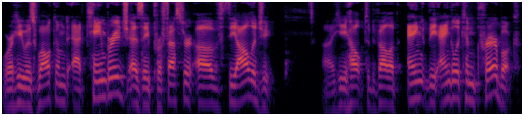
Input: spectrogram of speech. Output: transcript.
where he was welcomed at Cambridge as a professor of theology. Uh, he helped to develop Ang- the Anglican Prayer Book,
